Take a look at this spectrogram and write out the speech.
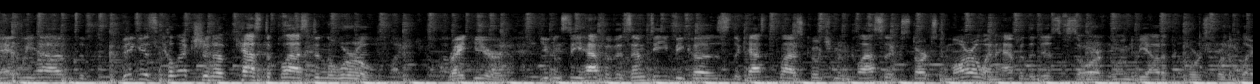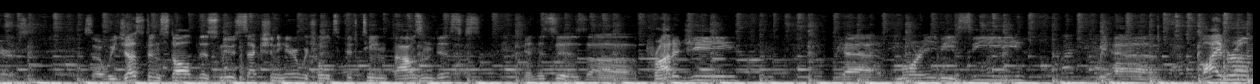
and we have the biggest collection of Kastaplast in the world right here. You can see half of it's empty because the Kastaplast Coachman Classic starts tomorrow and half of the discs are going to be out at the course for the players. So we just installed this new section here which holds 15,000 discs. And this is uh, Prodigy, we have more ABC, we have Vibram,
